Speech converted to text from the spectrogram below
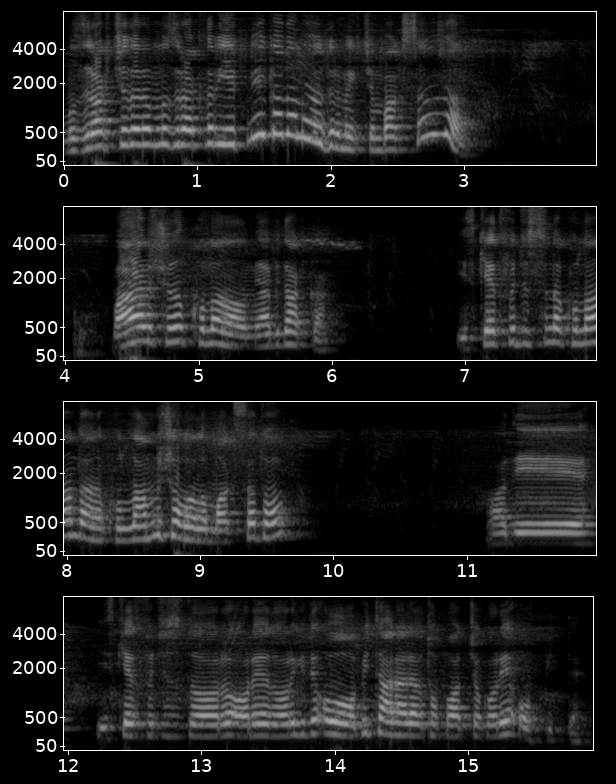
Mızrakçıların mızrakları yetmiyor ki adamı öldürmek için. Baksanıza. Bari şunu kullanalım ya bir dakika. İskelet fıcısını kullanın da hani kullanmış olalım maksat o. Hadi. İskelet fıcısı doğru oraya doğru gidiyor. Oo bir tane alev topu atacak oraya. Of bitti.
